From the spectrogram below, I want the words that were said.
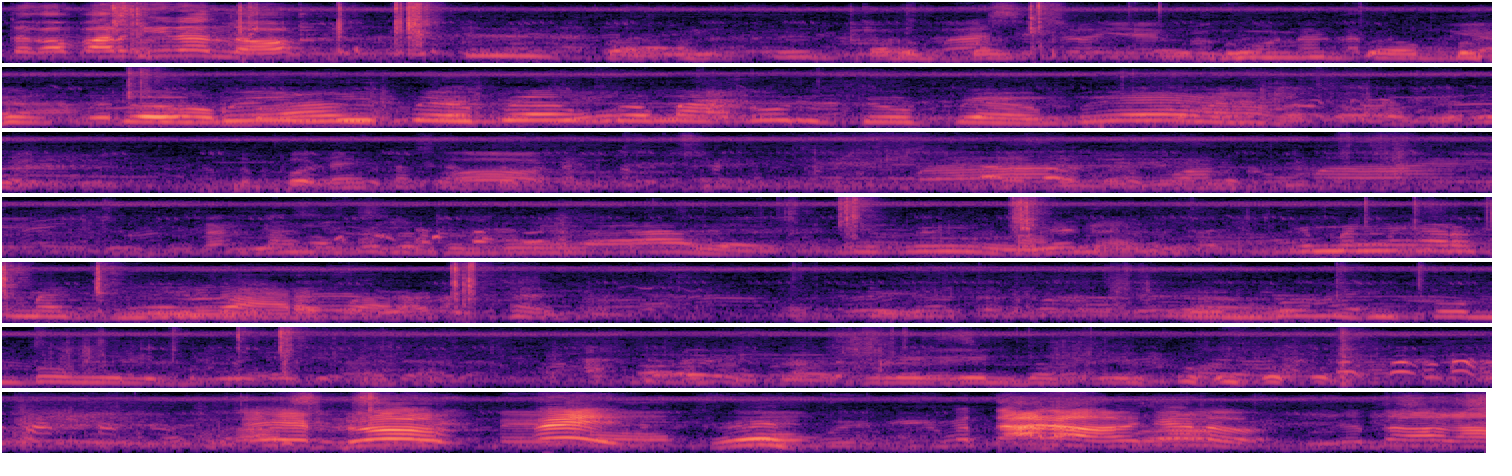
Teko parkiran toh? Bambang, bambang, rumahku di bambang. Arep. Eh, bro. Hei. Ketara, kelo. Ketara.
